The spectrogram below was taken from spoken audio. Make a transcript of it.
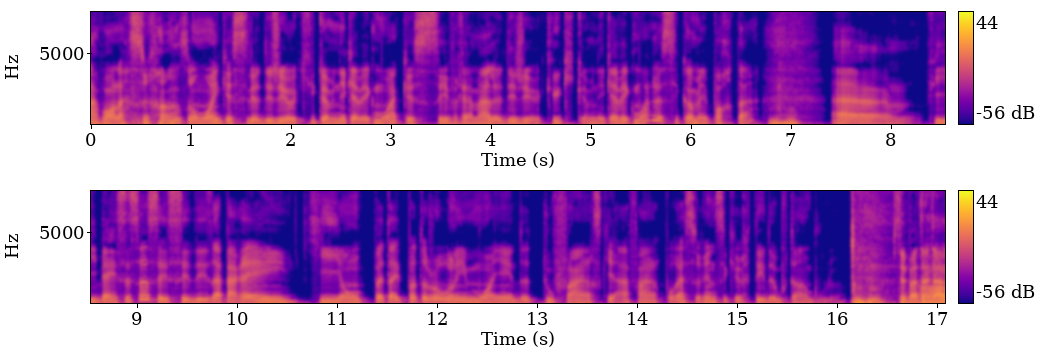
avoir l'assurance au moins que si le DGEQ communique avec moi, que c'est vraiment le DGEQ qui communique avec moi. C'est comme important. Mhm. Euh, puis, ben, c'est ça, c'est c'est des appareils qui ont peut-être pas toujours les moyens de tout faire ce qu'il y a à faire pour assurer une sécurité de bout en bout. là. Mhm. C'est peut-être Ah, à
